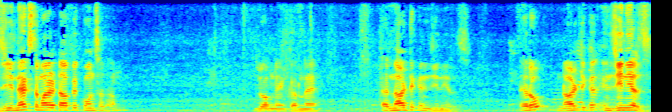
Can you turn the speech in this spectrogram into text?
जी नेक्स्ट हमारा टॉपिक कौन सा था? जो हमने करना है। एरोनॉटिकल इंजीनियर्स एरोनॉटिकल इंजीनियर्स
